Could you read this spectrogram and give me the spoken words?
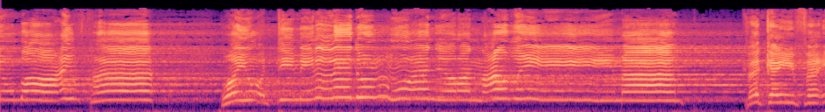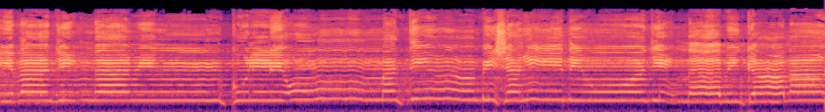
يضاعفها ويؤت من لدنه أجرا عظيما. فكيف إذا جئنا من كل أمة بشهيد وجئنا بك على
